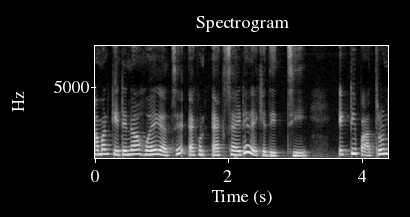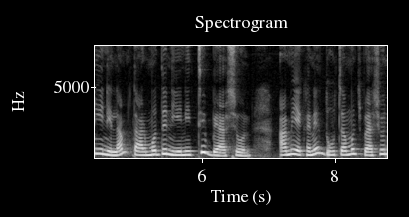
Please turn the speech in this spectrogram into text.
আমার কেটে নেওয়া হয়ে গেছে, এখন এক সাইডে রেখে দিচ্ছি। একটি পাত্র নিয়ে নিলাম, তার মধ্যে নিয়ে নিচ্ছি বেসন। আমি এখানে দু চামচ বেসন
